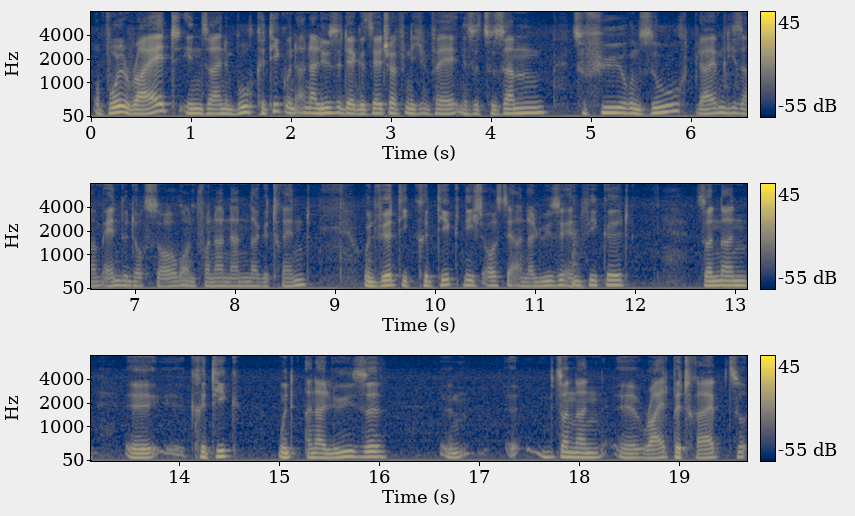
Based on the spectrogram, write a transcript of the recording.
Obwohl Wright in seinem Buch Kritik und Analyse der gesellschaftlichen Verhältnisse zusammenzuführen sucht, bleiben diese am Ende doch sauber und voneinander getrennt und wird die Kritik nicht aus der Analyse entwickelt, sondern äh, Kritik und Analyse, ähm, äh, sondern äh, Wright betreibt so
